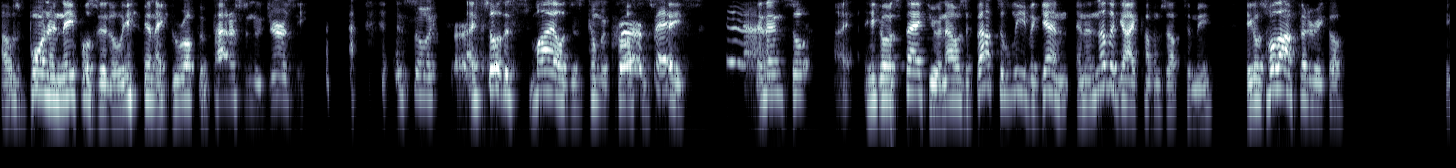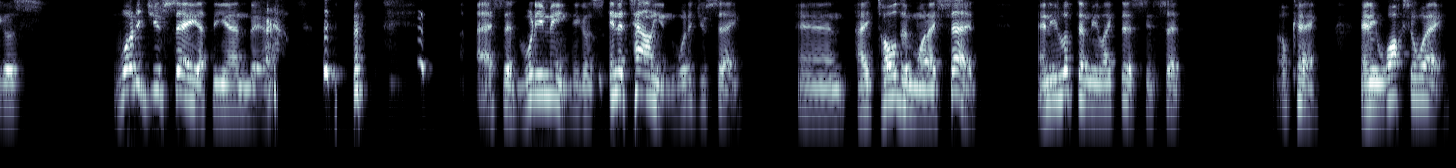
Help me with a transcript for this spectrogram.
I was born in Naples, Italy, and I grew up in Paterson, New Jersey. and so I saw this smile just come across his Perfect. face. And then so I, he goes, thank you. And I was about to leave again. And another guy comes up to me. He goes, hold on, Federico. He goes, what did you say at the end there? I said, what do you mean? He goes, in Italian, what did you say? And I told him what I said. And he looked at me like this. He said, okay. And he walks away.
